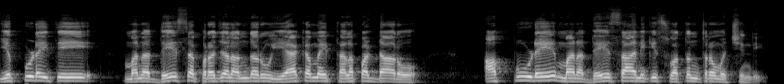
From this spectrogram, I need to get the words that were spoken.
ఎప్పుడైతే మన దేశ ప్రజలందరూ ఏకమై తలపడ్డారో అప్పుడే మన దేశానికి స్వతంత్రం వచ్చింది.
